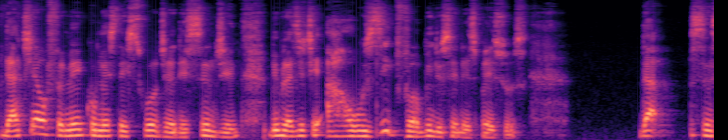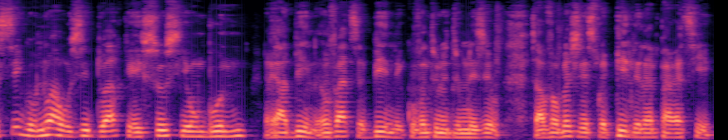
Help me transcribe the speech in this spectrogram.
De aceea o femeie cum este scurgere de sânge, Biblia zice, a auzit vorbindu-se despre Isus. Dar sunt sigur, nu a auzit doar că Isus e un bun rabin, învață bine cuvântul lui Dumnezeu sau vorbește despre pildele împărăției.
